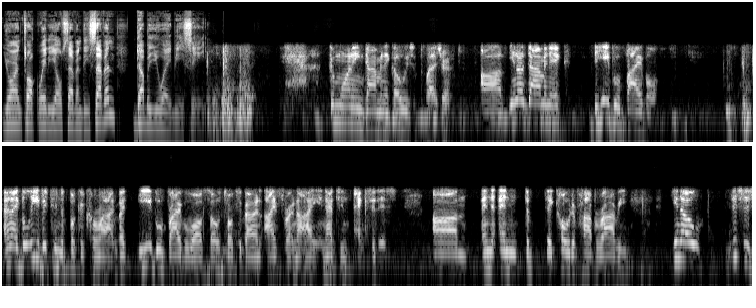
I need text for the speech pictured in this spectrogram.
You're on Talk Radio 77 WABC. Good morning, Dominic. Always a pleasure. Um, you know, Dominic, the Hebrew Bible, and I believe it's in the Book of Quran, but the Hebrew Bible also talks about an eye for an eye, and that's in Exodus. Um, and and the, the Code of Hammurabi. You know, this is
